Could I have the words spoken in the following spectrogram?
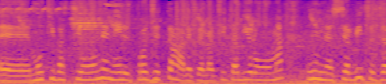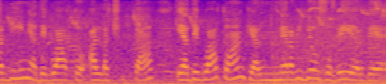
eh, motivazione nel progettare per la città di Roma un servizio giardini adeguato alla città e adeguato anche al meraviglioso verde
